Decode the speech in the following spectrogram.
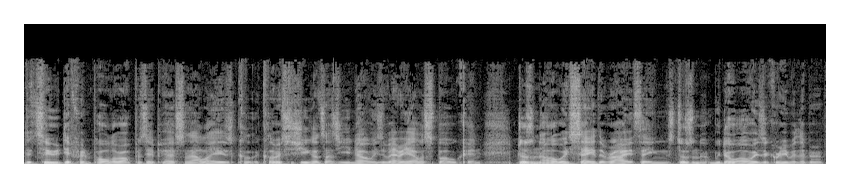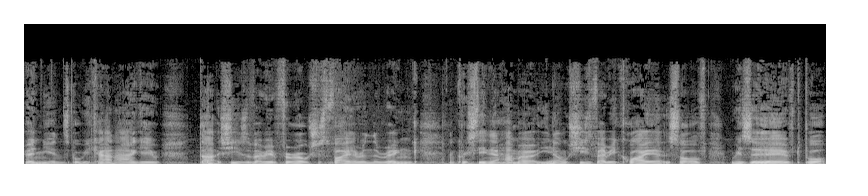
the two different polar opposite personalities. Claressa Shields, as you know, is very outspoken, doesn't always say the right things, doesn't we don't always agree with her opinions, but we can't argue that she is a very ferocious fighter in the ring. And Christina Hammer, you know, she's very quiet, sort of reserved, but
